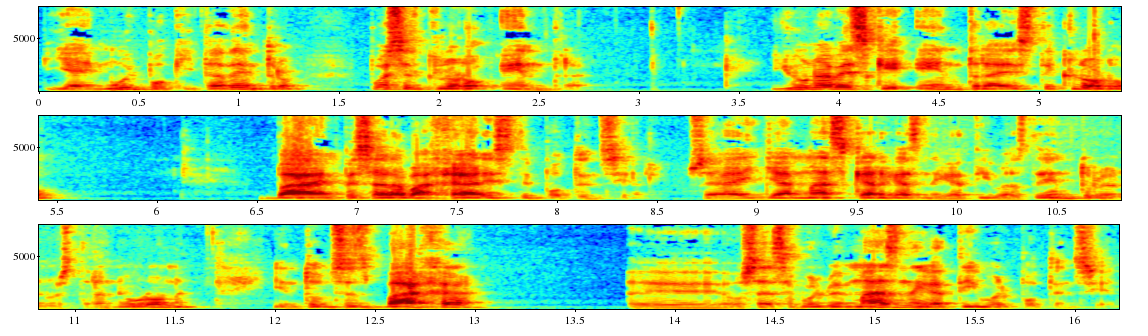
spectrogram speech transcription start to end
y hay muy poquita dentro, pues el cloro entra. Y una vez que entra este cloro, va a empezar a bajar este potencial. O sea, hay ya más cargas negativas dentro de nuestra neurona y entonces baja, eh, o sea, se vuelve más negativo el potencial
